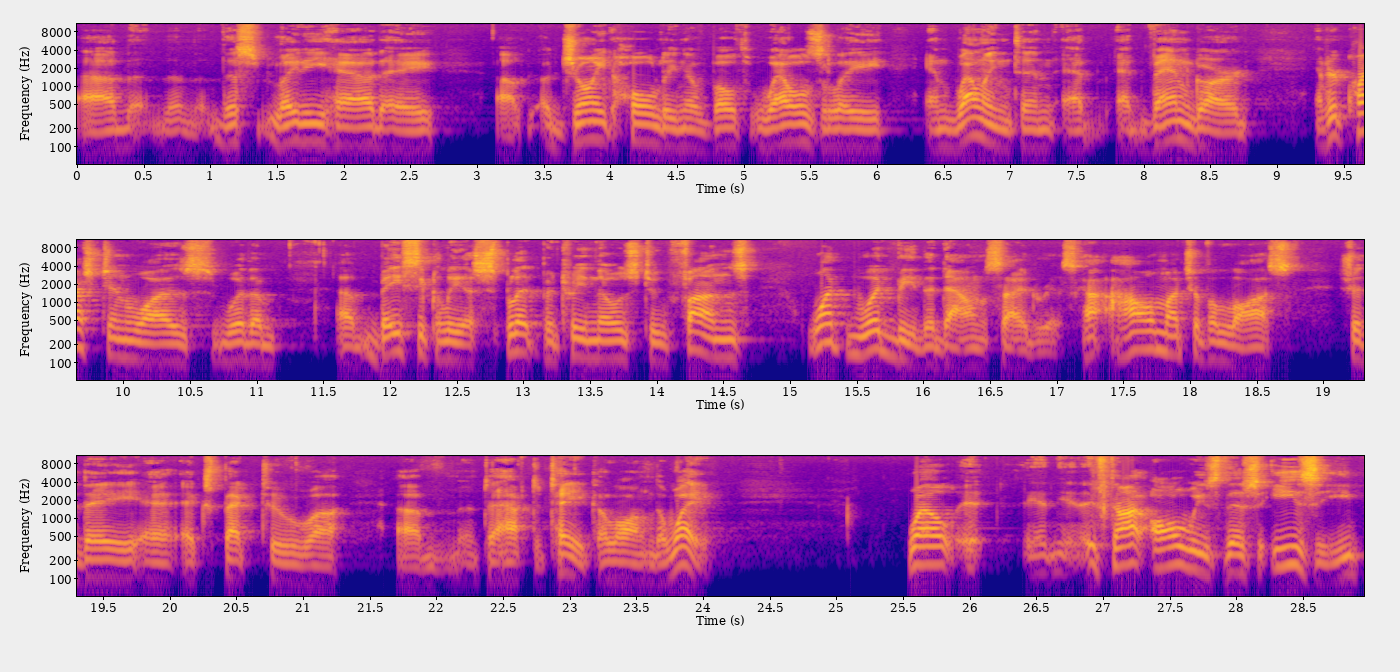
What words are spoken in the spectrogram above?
uh, the, the, this lady had a, a, a, joint holding of both Wellesley and Wellington at, at Vanguard. And her question was with a, basically a split between those two funds, what would be the downside risk? How, how much of a loss should they uh, expect to uh, um, to have to take along the way. Well, it, it, it's not always this easy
